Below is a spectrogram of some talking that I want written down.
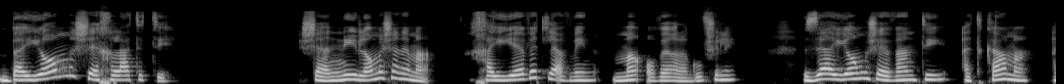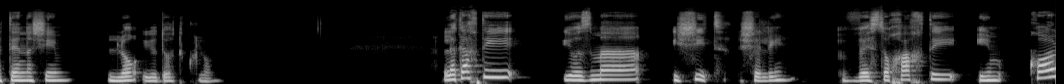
ביום שהחלטתי שאני לא משנה מה חייבת להבין מה עובר על הגוף שלי זה היום שהבנתי עד כמה אתן נשים לא יודעות כלום. לקחתי יוזמה אישית שלי ושוחחתי עם כל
